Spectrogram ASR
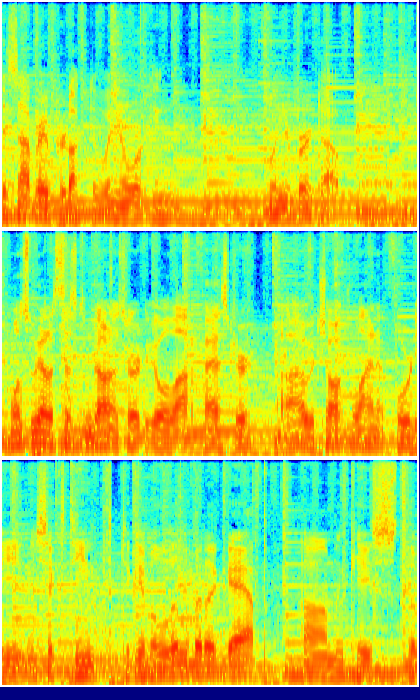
it's not very productive when you're working when you're burnt out. Once we got a system down, it started to go a lot faster. Uh, I chalk a line at 48 and a 16th to give a little bit of gap um, in case the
